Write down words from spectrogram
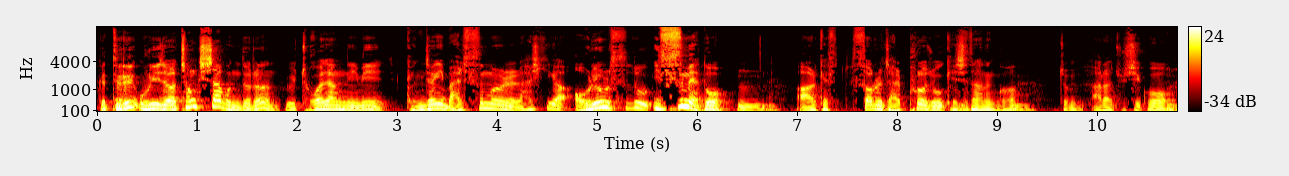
그 들 우리 저 청취자분들은 그조 과장님이 굉장히 말씀을 하시기가 어려울 수도 있음에도 음. 아, 이렇게 썰을 잘 풀어주고 계시다는 거 네. 좀 알아주시고.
